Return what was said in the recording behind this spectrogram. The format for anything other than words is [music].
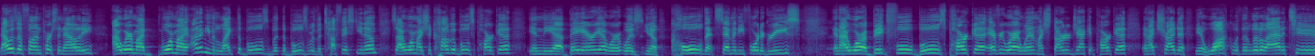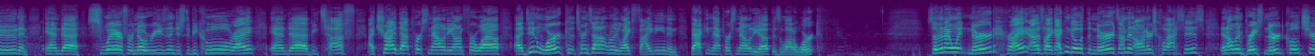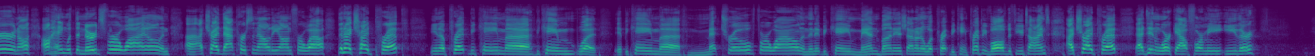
That was a fun personality. I wear my wore my I don't even like the Bulls, but the Bulls were the toughest, you know. So I wore my Chicago Bulls parka in the uh, Bay Area where it was you know cold at 74 degrees, and I wore a big full Bulls parka everywhere I went, my starter jacket parka, and I tried to you know walk with a little attitude and and uh, swear for no reason just to be cool, right? And uh, be tough. I tried that personality on for a while. Uh, it didn't work because it turns out I don't really like fighting, and backing that personality up is a lot of work. So then I went nerd, right? I was like, I can go with the nerds. I'm in honors classes and I'll embrace nerd culture and I'll, I'll hang with the nerds for a while. And uh, I tried that personality on for a while. Then I tried prep. You know, prep became, uh, became what? It became uh, metro for a while and then it became man bunish. I don't know what prep became. Prep evolved a few times. I tried prep. That didn't work out for me either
